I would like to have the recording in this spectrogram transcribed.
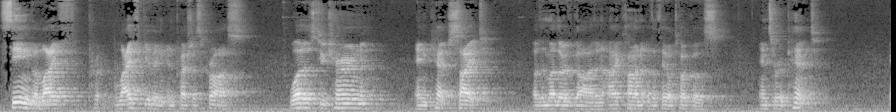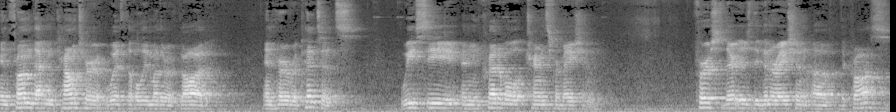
seeing the life, life-giving and precious cross, was to turn and catch sight of the Mother of God, an icon of the Theotokos, and to repent. And from that encounter with the Holy Mother of God and her repentance, we see an incredible transformation. First, there is the veneration of the cross,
